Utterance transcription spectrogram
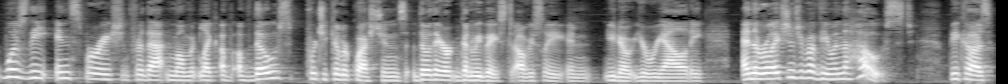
was the inspiration for that moment like of, of those particular questions though they're going to be based obviously in you know your reality and the relationship of you and the host because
